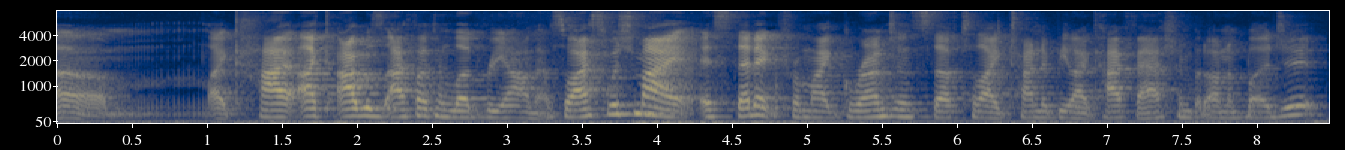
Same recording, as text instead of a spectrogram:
um like high like I was I fucking loved Rihanna. So I switched my aesthetic from like grunge and stuff to like trying to be like high fashion but on a budget.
